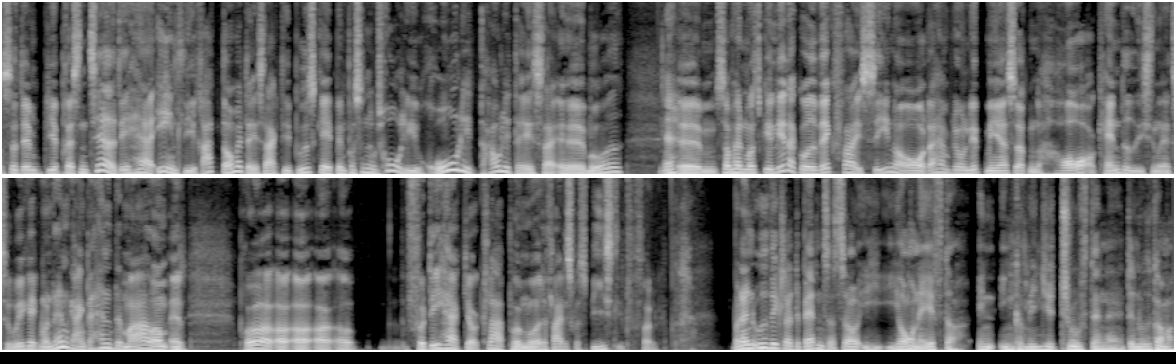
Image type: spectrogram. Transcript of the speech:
så den bliver præsenteret det her egentlig ret dommedagsagtige budskab, men på sådan en utrolig rolig, dagligdags øh, måde, ja. øhm, som han måske lidt er gået væk fra i senere år. Der er han blevet lidt mere sådan hård og kantet i sin retorik. Ikke? Men dengang, der handlede det meget om at prøve at, at, at, at få det her gjort klart på en måde, der faktisk var spiseligt for folk. Hvordan udvikler debatten sig så i, i årene efter en Inconvenient Truth, den, øh, den udkommer?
